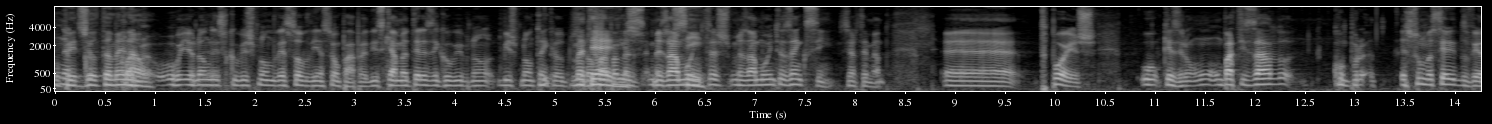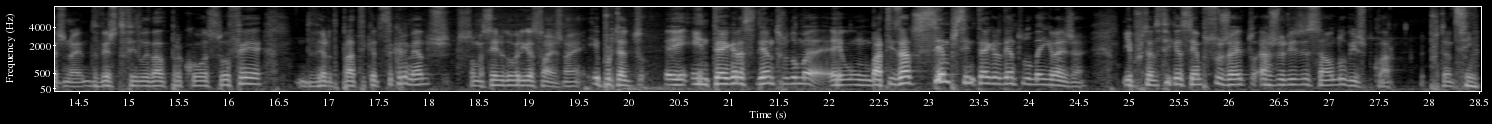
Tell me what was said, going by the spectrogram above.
o não, Pedro Gil também claro, não. Eu não disse que o bispo não devesse obediência ao Papa, eu disse que há matérias em que o bispo não, bispo não tem que obedecer matérias, ao Papa, mas, mas, há muitas, mas há muitas em que sim, certamente. Uh, depois, o, quer dizer, um, um batizado assume uma série de deveres, não é? Deveres de fidelidade para com a sua fé, dever de prática de sacramentos, são uma série de obrigações, não é? E, portanto, integra-se dentro de uma... Um batizado sempre se integra dentro de uma igreja. E, portanto, fica sempre sujeito à jurisdição do bispo, claro. E, portanto, Sim.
